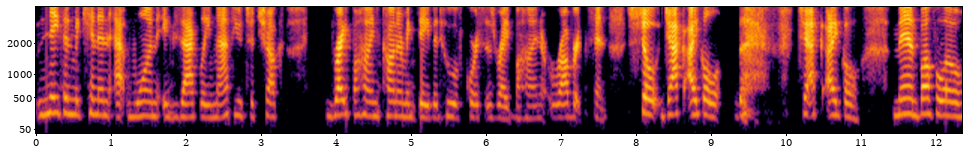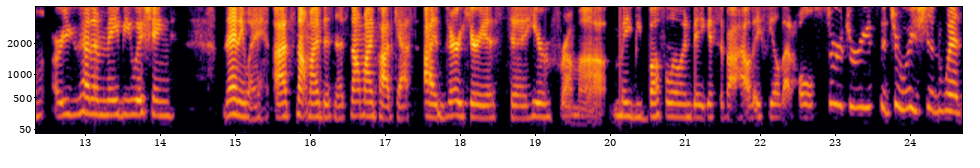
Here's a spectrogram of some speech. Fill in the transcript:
Nathan MacKinnon at one exactly. Matthew Tkachuk right behind Connor McDavid, who of course is right behind Robertson. So Jack Eichel, Jack Eichel, man, Buffalo, are you kind of maybe wishing Anyway, that's not my business, not my podcast. I'm very curious to hear from uh, maybe Buffalo and Vegas about how they feel that whole surgery situation went.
